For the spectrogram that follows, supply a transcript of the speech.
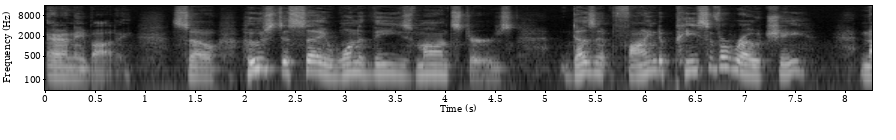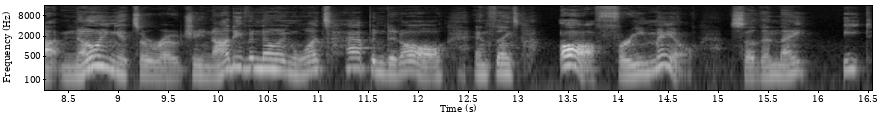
anybody. So, who's to say one of these monsters doesn't find a piece of Orochi not knowing it's Orochi, not even knowing what's happened at all, and thinks, oh, free meal. So then they eat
